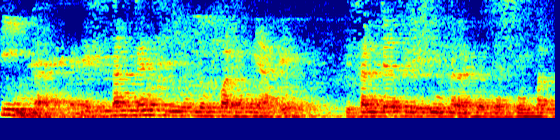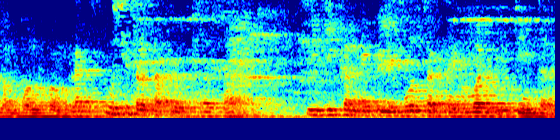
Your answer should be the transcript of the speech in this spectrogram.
तीन तरह का जैसे सेंटेंस भी हम लोग पढ़ेंगे आगे कि सेंटेंस भी तीन तरह के होते हैं। सिंपल कंपाउंड कॉम्प्लेक्स उसी तरह से आप लोग थोड़ा सा इजी करने के लिए बोल सकते हैं वर्ड भी तीन तरह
